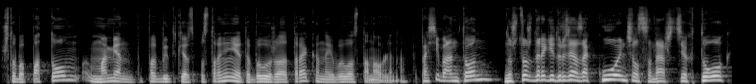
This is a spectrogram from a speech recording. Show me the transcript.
чтобы потом в момент попытки распространения это было уже отрекано и было остановлено. Спасибо, Антон. Ну что ж, дорогие друзья, закончился наш техтолк.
